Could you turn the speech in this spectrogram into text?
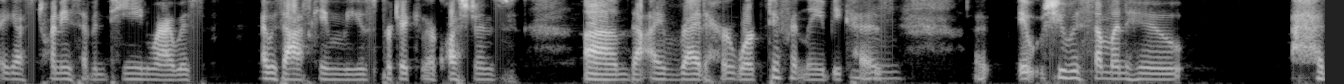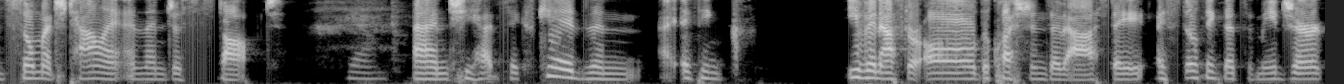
I guess 2017 where I was I was asking these particular questions um, that I read her work differently because Mhm. uh, it, she was someone who had so much talent and then just stopped. yeah. And she had six kids, and I, I think even after all the questions I've asked, I, I still think that's a major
